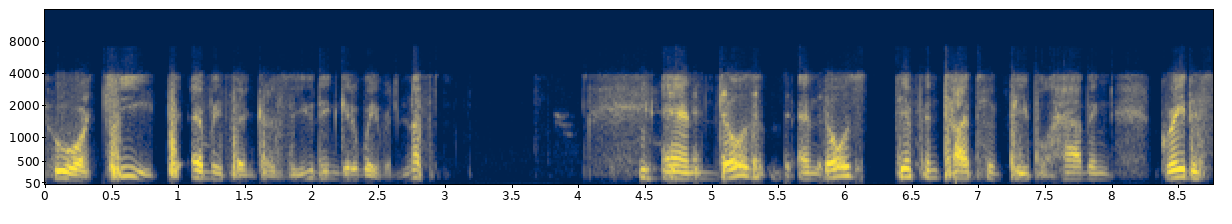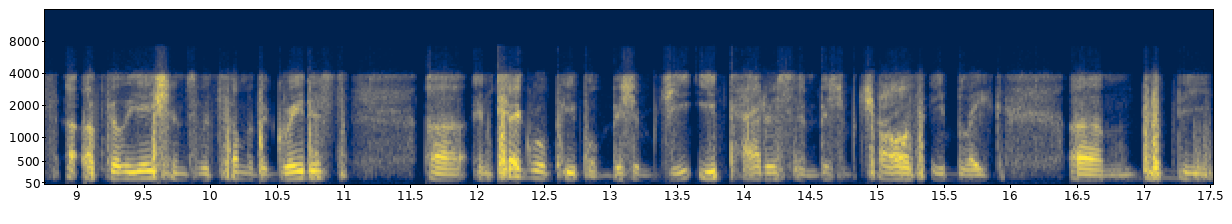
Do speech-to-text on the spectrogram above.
who are key to everything because you didn't get away with nothing and those and those different types of people having greatest affiliations with some of the greatest uh, integral people, Bishop G. E. Patterson, Bishop Charles A. Blake, um, the, the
